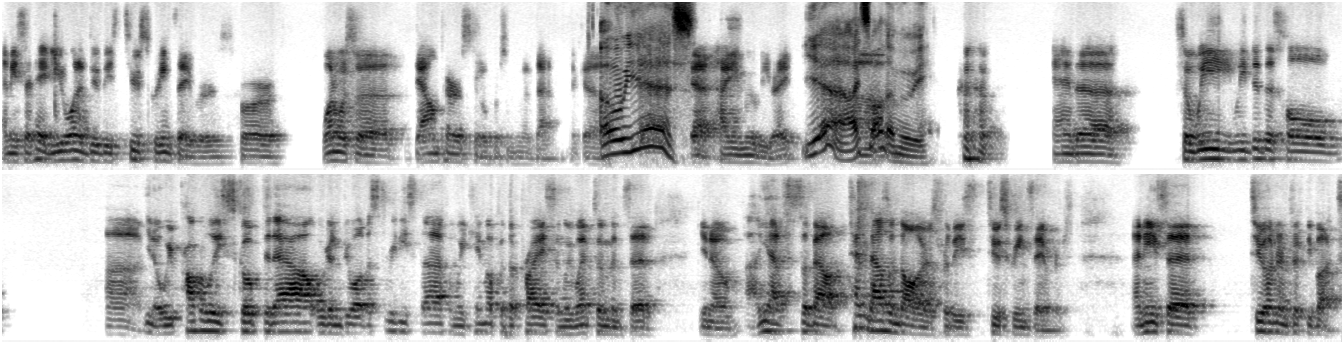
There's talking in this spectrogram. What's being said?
And he said, Hey, do you want to do these two screensavers for one was a down periscope or something like that? Like a, oh, yes. Yeah, tiny movie, right? Yeah, I um, saw that um, movie. and uh, so we we did this whole uh, you know, we properly scoped it out. We're going to do all this 3D stuff, and we came up with the price. And we went to him and said, you know, uh, yeah, it's about ten thousand dollars for these two screensavers, and he said two hundred and fifty bucks.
